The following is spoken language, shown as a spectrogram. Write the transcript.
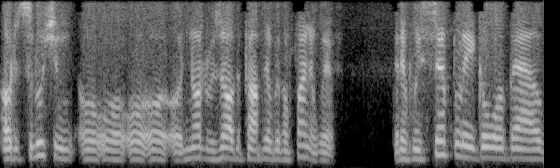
or the solution, or or, or, or not resolve the problem that we're confronted with, that if we simply go about,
